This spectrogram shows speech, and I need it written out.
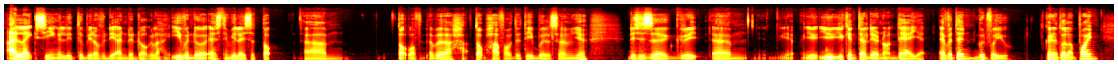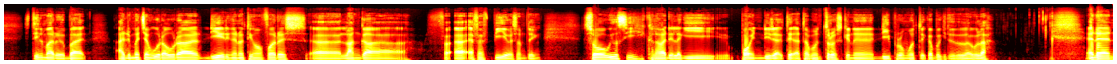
I like seeing a little bit of the underdog lah even though Aston Villa is a top um, top of apa top half of the table selalunya this is a great um, you, you you can tell they're not there yet Everton good for you kena tolak point still mara but ada macam ura-ura dia dengan Nottingham Forest uh, langgar uh, FFP or something. So we'll see kalau ada lagi point deducted ataupun terus kena depromoted ke apa kita tak tahulah. And then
